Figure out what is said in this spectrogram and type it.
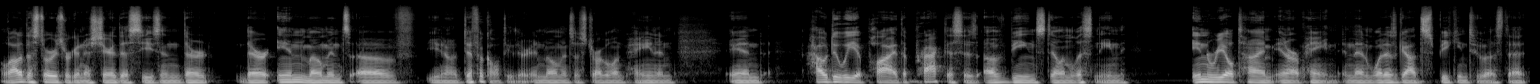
a lot of the stories we're going to share this season, they're they're in moments of you know difficulty. They're in moments of struggle and pain, and and how do we apply the practices of being still and listening in real time in our pain? And then, what is God speaking to us that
